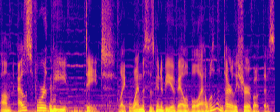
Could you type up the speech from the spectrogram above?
Um, as for the date, like when this is going to be available, I wasn't entirely sure about this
